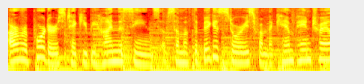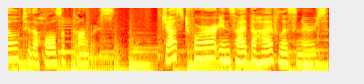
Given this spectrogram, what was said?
Our reporters take you behind the scenes of some of the biggest stories from the campaign trail to the halls of Congress. Just for our Inside the Hive listeners,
